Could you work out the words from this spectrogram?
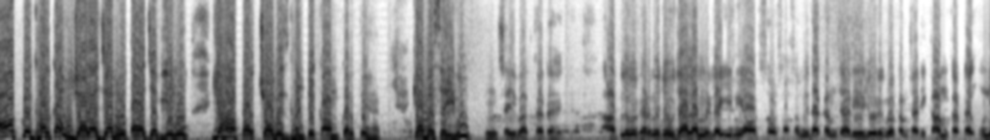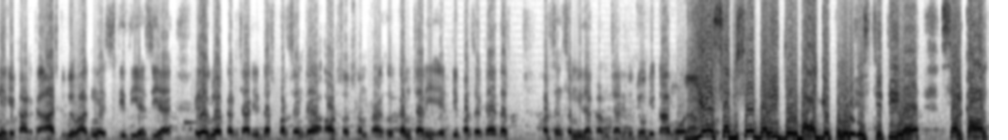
आपके घर का उजाला जब होता है जब ये लोग यहाँ पर 24 घंटे काम करते हैं। क्या मैं सही हूँ? हम्म, सही बात कर रहे हैं। आप लोगों के घर में जो उजाला मिल रहा है इन्हीं आउटसोर्स और संविदा कर्मचारी जो रेगुलर कर्मचारी काम कर रहे हैं उन्हीं के कारण। आज के विभाग में स्थिति ऐसी है रेगुलर कर्मचारी 10 परसेंट है आउटसोर्स कर्मचारी 80 परसेंट है 10 परसेंट संविदा कर्मचारी तो जो भी काम हो रहा है। ये सबसे बड़ी दुर्भाग्यपूर्ण स्थिति है। सरकार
